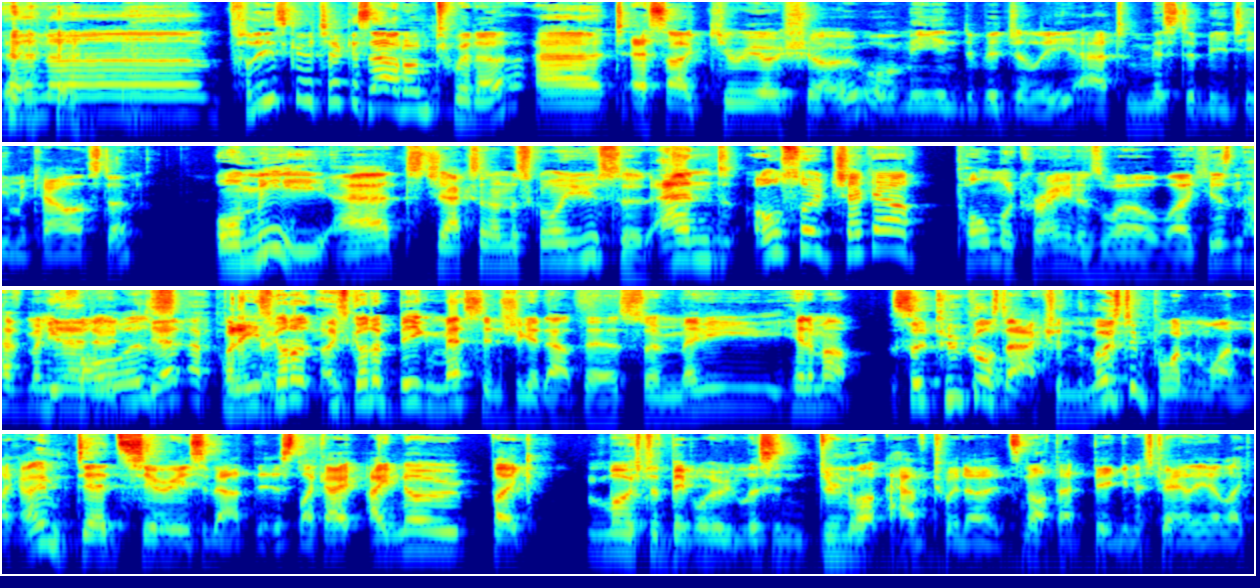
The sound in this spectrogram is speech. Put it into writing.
then uh, please go check us out on Twitter at SI Curio Show or me individually at Mr. BT McAllister. or me at Jackson underscore Usid. And also check out Paul McCrane as well. Like he doesn't have many Yeah, followers, Paul but he's got a, Like- he's got a big message to get out there. So maybe hit him up. So, two calls to action. The most important one, like, I'm dead serious about this. Like, I, I know, like, most of the people who listen do not have Twitter. It's not that big in Australia. Like,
